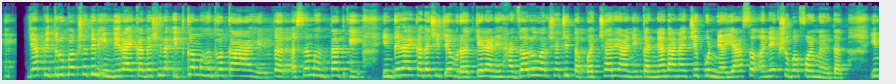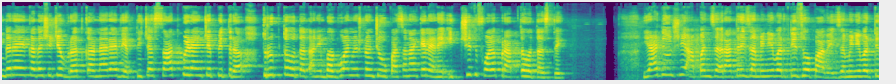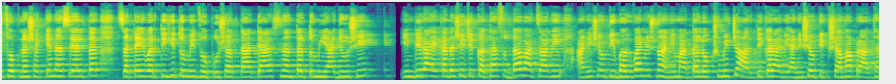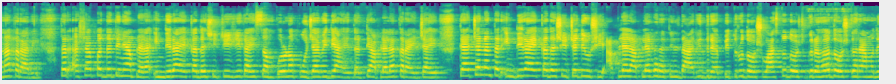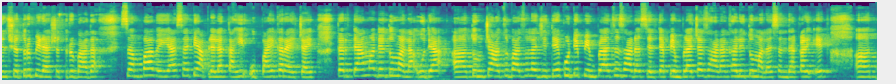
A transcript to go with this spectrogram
या पितृपक्षातील इंदिरा एकादशीला इतकं महत्त्व का आहे? तर असं म्हणतात की इंदिरा एकादशीचे व्रत केल्याने हजारो वर्षाची तपश्चर्या आणि कन्यादानाचे पुण्य यासह अनेक शुभ फळ मिळतात. इंदिरा एकादशीचे व्रत करणाऱ्या व्यक्तीच्या सात पिढ्यांचे पित्र तृप्त होतात आणि भगवान विष्णूंची उपासना केल्याने इच्छित फळ प्राप्त होत असते. या दिवशी आपण ज रात्री जमिनीवरती झोपावे. जमिनीवरती झोपणं शक्य नसेल तर चटईवरतीही तुम्ही झोपू शकता. त्याच नंतर तुम्ही या दिवशी इंदिरा एकादशीची कथासुद्धा वाचावी आणि शेवटी भगवान विष्णू आणि माता लक्ष्मीची आरती करावी आणि शेवटी क्षमा प्रार्थना करावी. तर अशा पद्धतीने आपल्याला इंदिरा एकादशीची जी काही संपूर्ण पूजाविधी आहे तर ती आपल्याला करायची आहे. त्याच्यानंतर इंदिरा एकादशीच्या दिवशी आपल्याला आपल्या घरातील दारिद्र्य पितृदोष वास्तुदोष ग्रहदोष घरामधील शत्रुपिढ्या शत्रुबाधा संपावे यासाठी आपल्याला काही उपाय करायचे आहेत. तर त्यामध्ये तुम्हाला उद्या तुमच्या आजूबाजूला जिथे कुठे पिंपळाचं झाड असेल त्या पिंपळाच्या झाडाखाली तुम्हाला संध्याकाळी एक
